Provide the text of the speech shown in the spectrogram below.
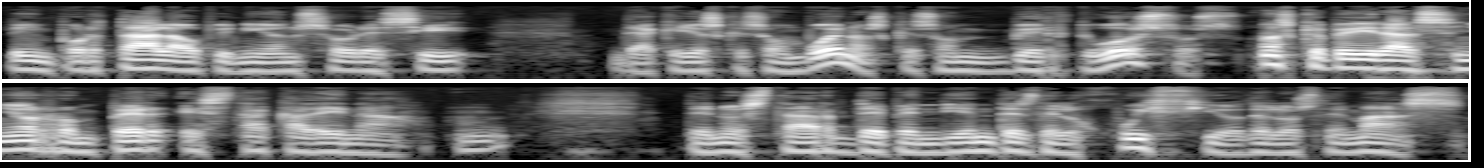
le importa la opinión sobre sí de aquellos que son buenos, que son virtuosos. Tenemos que pedir al Señor romper esta cadena de no estar dependientes del juicio de los demás.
